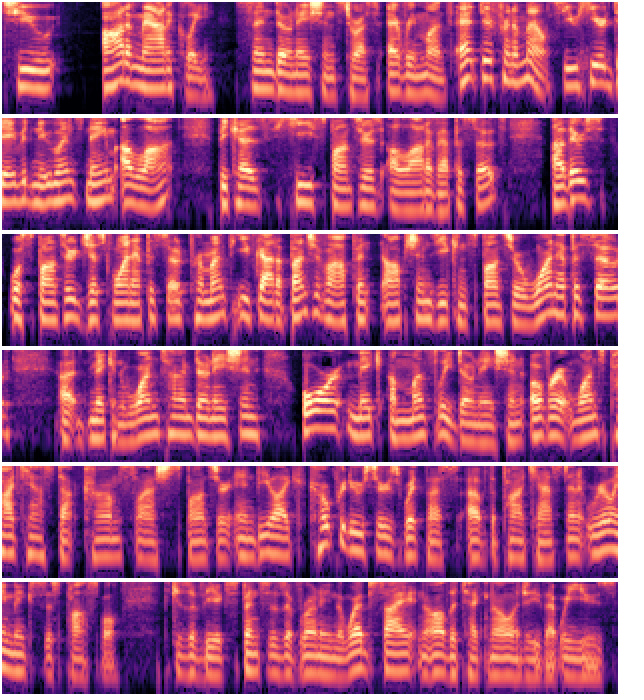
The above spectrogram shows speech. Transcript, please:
to automatically send donations to us every month at different amounts. You hear David Newland's name a lot because he sponsors a lot of episodes. Others will sponsor just one episode per month. You've got a bunch of op- options. You can sponsor one episode, uh, make a one-time donation, or make a monthly donation over at oncepodcast.com slash sponsor and be like co-producers with us of the podcast. And it really makes this possible because of the expenses of running the website and all the technology that we use.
